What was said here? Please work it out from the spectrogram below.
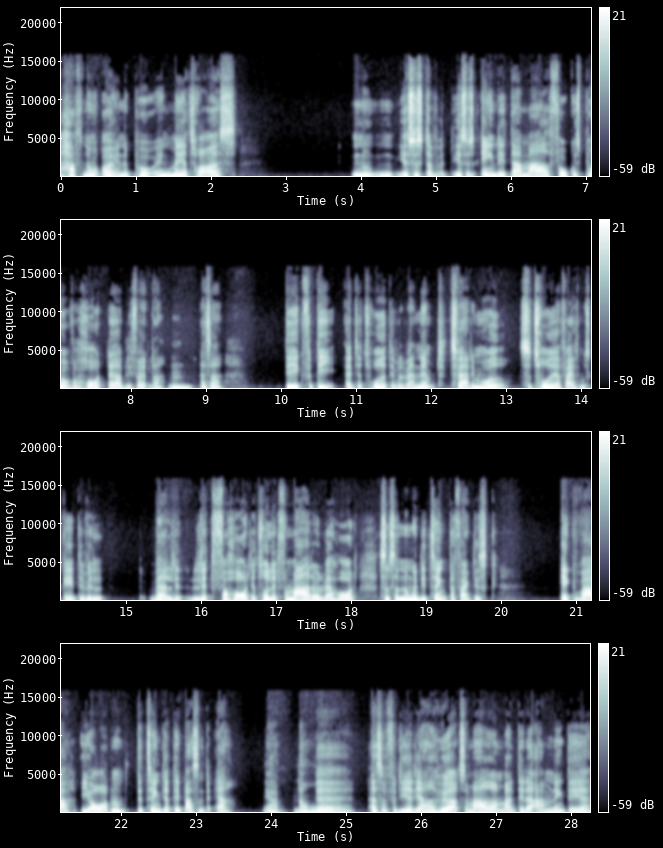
haft nogle øjne på, ikke? men jeg tror også, nu, jeg, synes, der, jeg synes egentlig, der er meget fokus på, hvor hårdt det er at blive forældre. Mm. Altså, det er ikke fordi, at jeg troede, at det ville være nemt. Tværtimod, så troede jeg faktisk måske, det ville være lidt, lidt for hårdt. Jeg troede lidt for meget, det ville være hårdt. Sådan så nogle af de ting, der faktisk ikke var i orden, det tænkte jeg, det er bare sådan, det er. Ja. No. Øh, altså fordi, at jeg havde hørt så meget om, at det der amning, det er,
